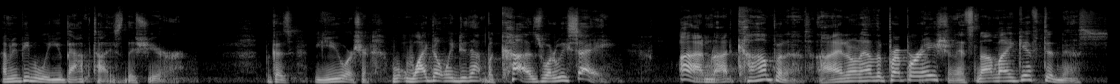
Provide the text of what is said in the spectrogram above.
How many people will you baptize this year? Because you are sure. Why don't we do that? Because what do we say? I'm not competent. I don't have the preparation. It's not my giftedness.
